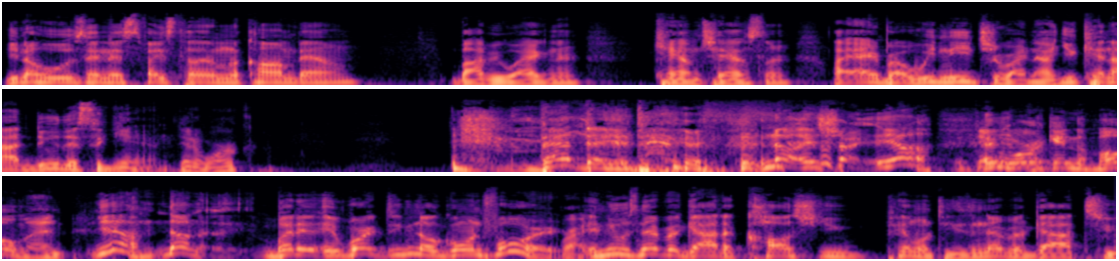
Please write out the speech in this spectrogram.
You know who was in his face telling him to calm down? Bobby Wagner, Kam Chancellor. Like, hey bro, we need you right now. You cannot do this again. Did it work? That day, it did. no, it's yeah, It didn't work in the moment. yeah, no, no, but it, it worked, you know, going forward. Right. And he was never a guy to cost you penalties. He never got to,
